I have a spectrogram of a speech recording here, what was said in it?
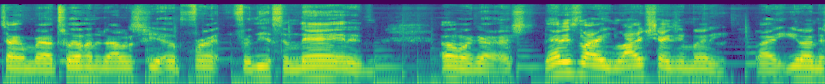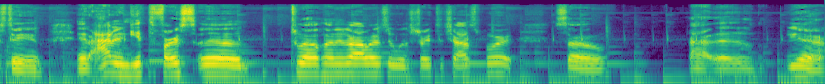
talking about twelve hundred dollars here up front for this and that, and oh my gosh, that is like life changing money. Like you don't understand. And I didn't get the first uh, twelve hundred dollars. It went straight to child support. So, uh, yeah,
